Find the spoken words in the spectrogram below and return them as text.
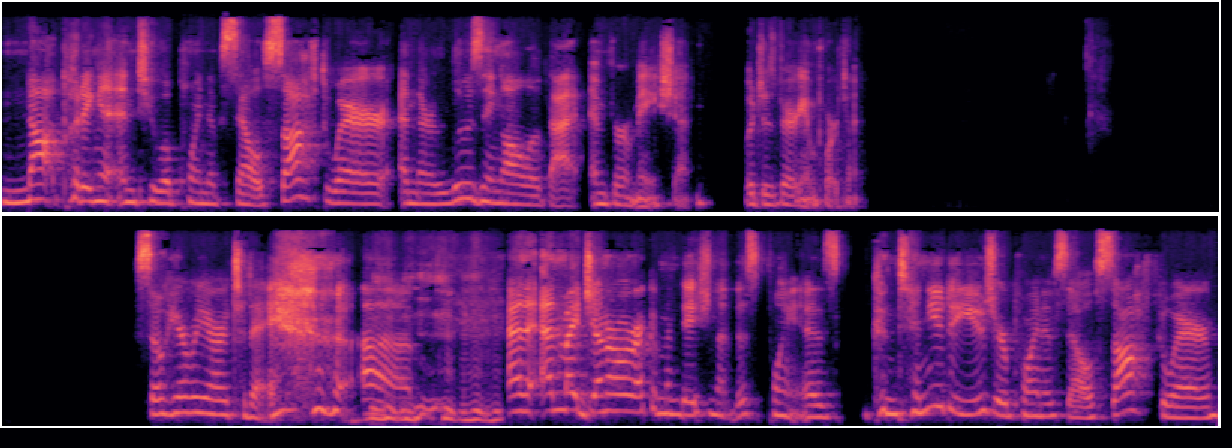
not putting it into a point of sale software, and they're losing all of that information, which is very important. So here we are today. um, and, and my general recommendation at this point is continue to use your point of sale software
